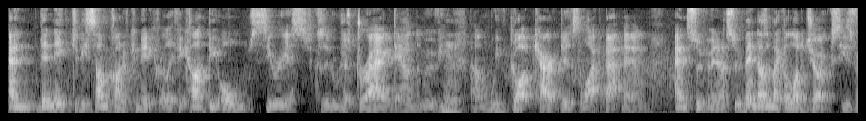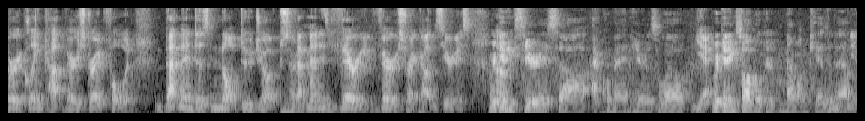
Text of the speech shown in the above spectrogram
And there needs to be some kind of comedic relief. It can't be all serious because it'll just drag down the movie. Um, we've got characters like Batman and Superman. Now, Superman doesn't make a lot of jokes. He's very clean cut, very straightforward. Batman does not do jokes. Batman is very, very straight cut and serious. We're Um, getting serious uh, Aquaman here as well. Yeah. We're getting Cyborg who no one cares about. Yeah.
